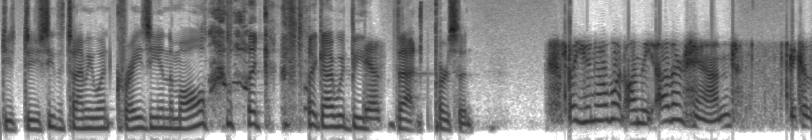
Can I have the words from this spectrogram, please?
did, did you see the time he went crazy in the mall? like like I would be Yes. that person. But you know what? On the other hand, because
